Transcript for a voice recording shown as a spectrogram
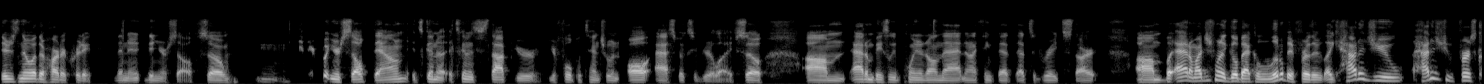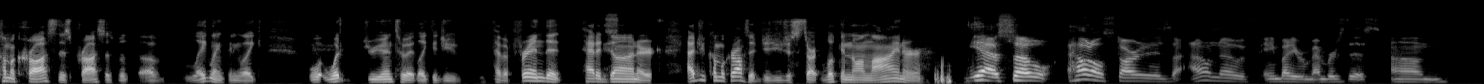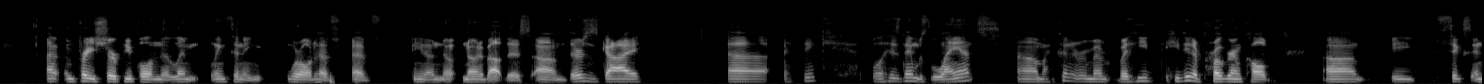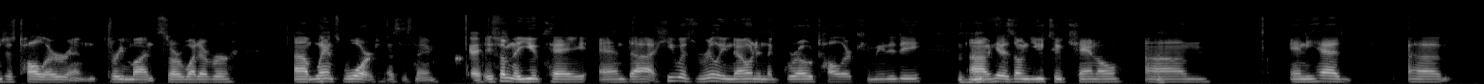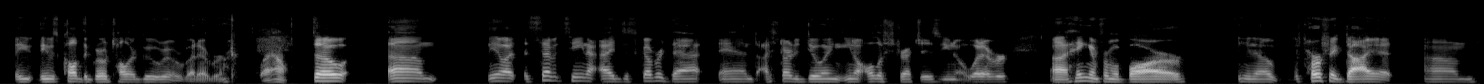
there's no other harder critic than than yourself. So Mm. if you're putting yourself down, it's gonna it's gonna stop your your full potential in all aspects of your life. So, um, Adam basically pointed on that, and I think that that's a great start. Um, but Adam, I just want to go back a little bit further. Like, how did you how did you first come across this process of, of leg lengthening? Like, what what drew you into it? Like, did you have a friend that had it done, or how did you come across it? Did you just start looking online, or Yeah, so how it all started is I don't know if anybody remembers this. Um, I'm pretty sure people in the lim- lengthening world have have you know, know known about this. Um, there's this guy, uh, I think, well, his name was Lance. Um, I couldn't remember, but he he did a program called um, "Be Six Inches Taller in Three Months" or whatever. Um, Lance Ward, that's his name. Okay. He's from the UK, and uh, he was really known in the Grow Taller community. Mhm. Um, he had his own YouTube channel, um, and he had uh, he, he was called the Grow Taller Guru or whatever. wow, So, um, you know, at 17, I discovered that, and I started doing you know all the stretches, you know, whatever, uh, hanging from a bar, you know, perfect diet, um,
